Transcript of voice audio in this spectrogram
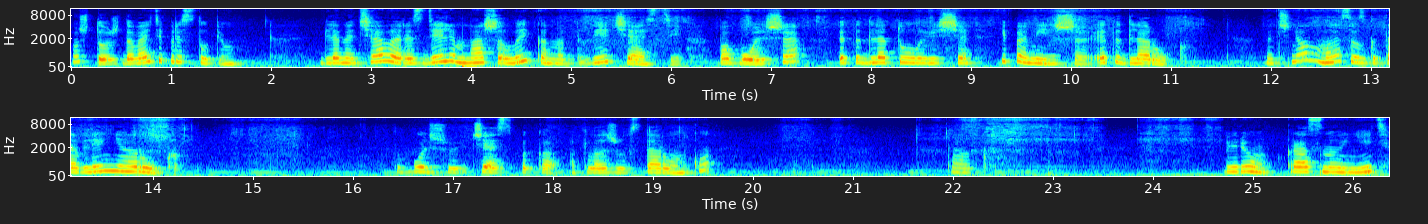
Ну что ж, давайте приступим. Для начала разделим наше лыко на две части. Побольше это для туловища и поменьше это для рук. Начнем мы с изготовления рук. Большую часть пока отложу в сторонку. Так, берем красную нить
